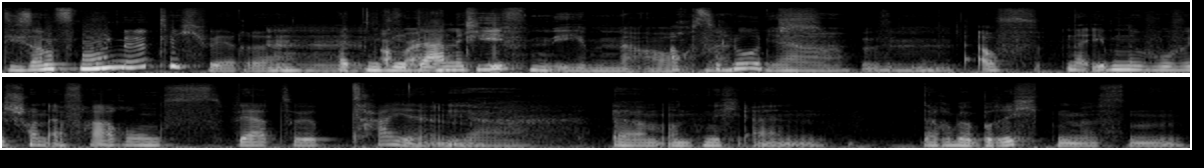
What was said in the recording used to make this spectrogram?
die sonst nie möglich wäre. Mhm. Hätten wir auf da nicht. Einer tiefen Ebene auch. Ne? Absolut. Ne? Ja. Mhm. Auf einer Ebene, wo wir schon Erfahrungswerte teilen. Ja. Ähm, und nicht ein, darüber berichten müssen.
